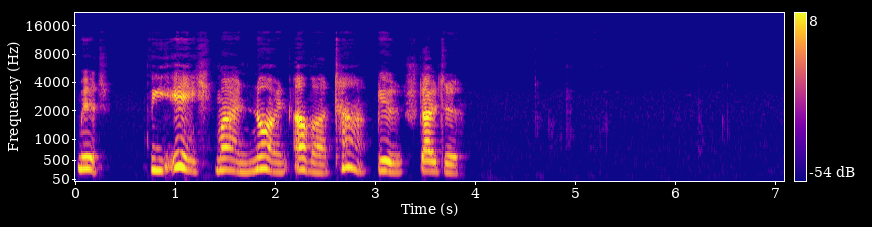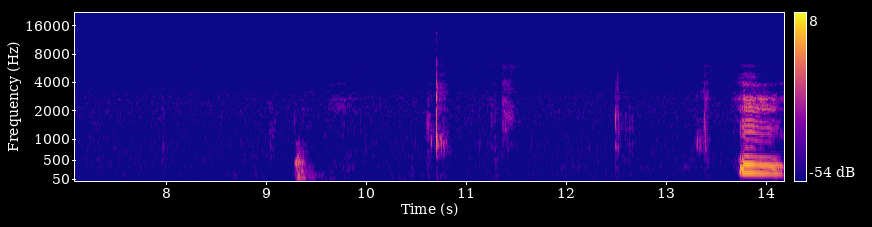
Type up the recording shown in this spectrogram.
Mit, wie ich meinen neuen Avatar gestalte. Hm.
